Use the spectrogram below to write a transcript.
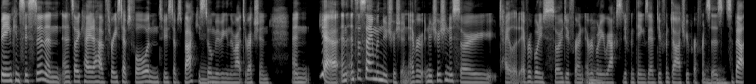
being consistent and, and it's okay to have three steps forward and two steps back. You're Mm. still moving in the right direction. And yeah, and, and it's the same with nutrition. Every nutrition is so tailored. Everybody's so different. Everybody reacts to different things. They have different dietary preferences. Mhm. It's about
